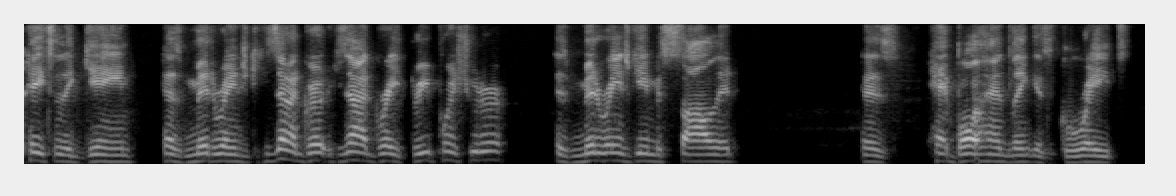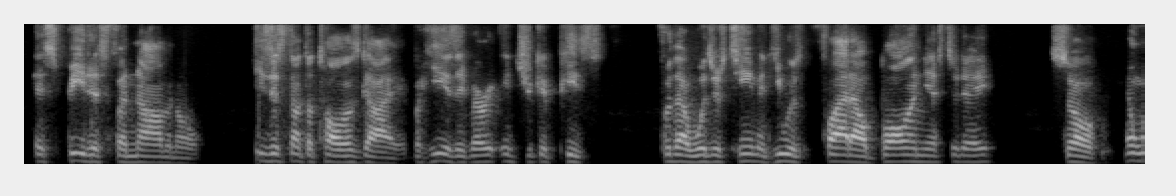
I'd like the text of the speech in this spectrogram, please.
pace of the game, his mid range. He's not a great. He's not a great three point shooter. His mid range game is solid. His head ball handling is great. His speed is phenomenal. He's just not the tallest guy, but he is a very intricate piece for that Wizards team, and he was flat out balling yesterday. So, and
